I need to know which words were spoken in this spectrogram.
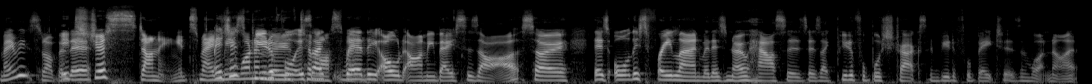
Maybe it's not, but it's just stunning. It's made it's me want to beautiful. move It's to like Mosman. where the old army bases are. So there's all this free land where there's no houses. There's like beautiful bush tracks and beautiful beaches and whatnot.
